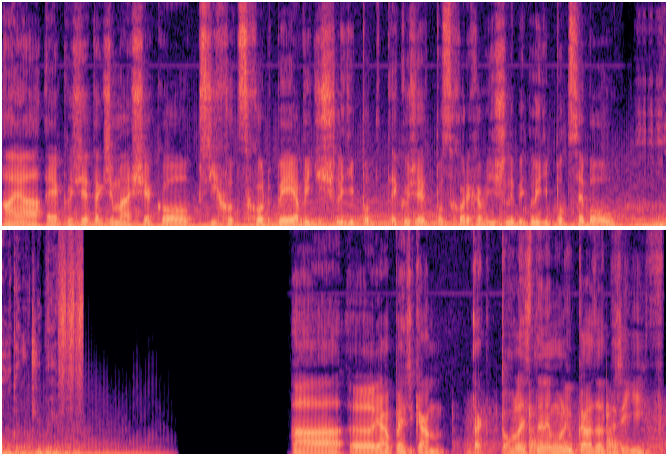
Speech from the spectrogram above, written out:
a já jakože, takže máš jako příchod z chodby a vidíš lidi pod, jakože po schodech a vidíš lidi pod sebou. A uh, já úplně říkám, tak tohle jste nemohli ukázat dřív?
